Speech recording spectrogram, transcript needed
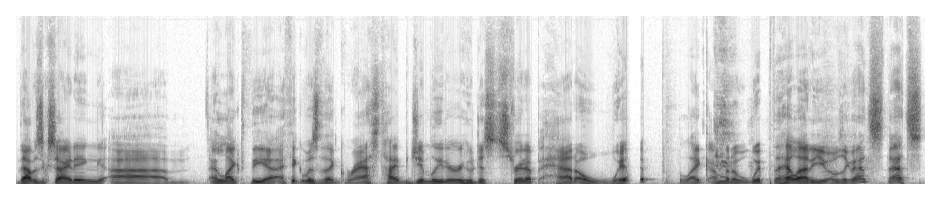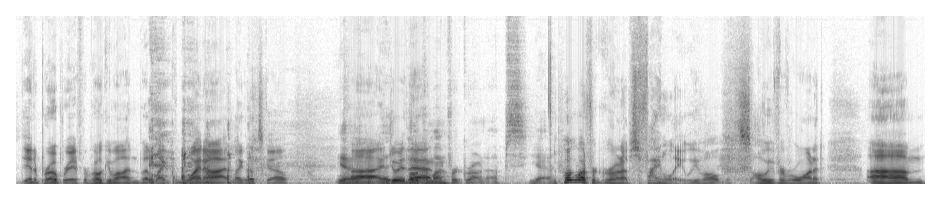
that was exciting. Um, I liked the. Uh, I think it was the grass type gym leader who just straight up had a whip. Like I'm gonna whip the hell out of you. I was like, that's that's inappropriate for Pokemon, but like, why not? Like, let's go. Yeah, Uh, I uh, enjoyed that. Pokemon for grown-ups. Yeah. Pokemon for grown-ups. Finally, we've all that's all we've ever wanted. Um,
